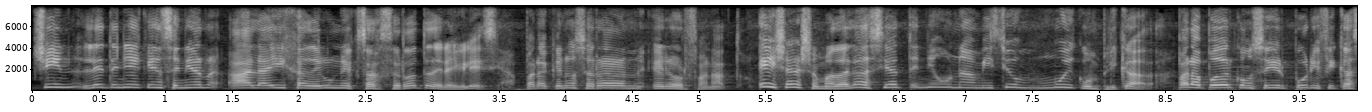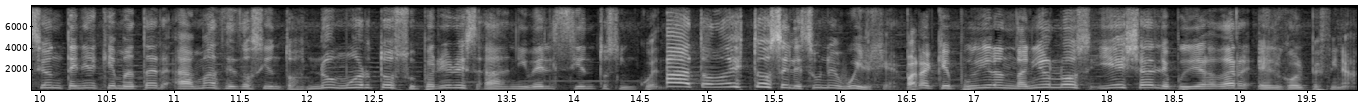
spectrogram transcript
Jin le tenía que enseñar a la hija de un ex sacerdote de la iglesia para que no cerraran el orfanato. Ella, llamada Lacia, tenía una misión muy complicada. Para poder conseguir purificación tenía que matar a más de 200 no muertos superiores a nivel 150. A todo esto se les une Wilhelm para que pudieran dañarlos y ella le pudiera dar el golpe final.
